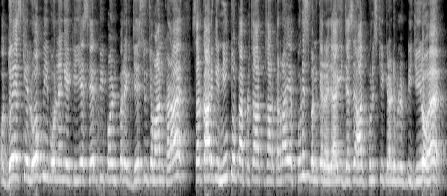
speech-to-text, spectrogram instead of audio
और देश के लोग भी बोलेंगे कि ये सेल्फी पॉइंट पर एक जेसीयू जवान खड़ा है, सरकार की नीतियों का प्रचार प्रसार कर रहा है, ये पुलिस बनकर रह जाएगी, जैसे आज पुलिस की क्रेडिबिलिटी ज़ीरो है।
